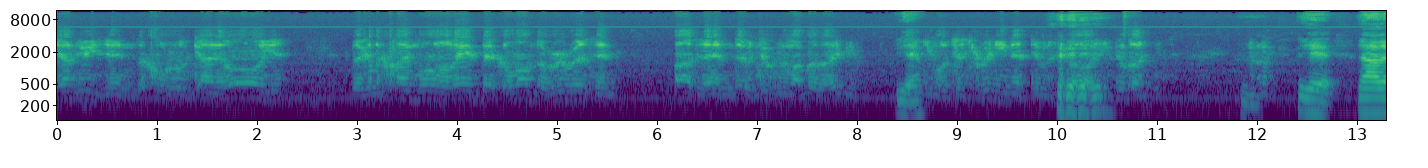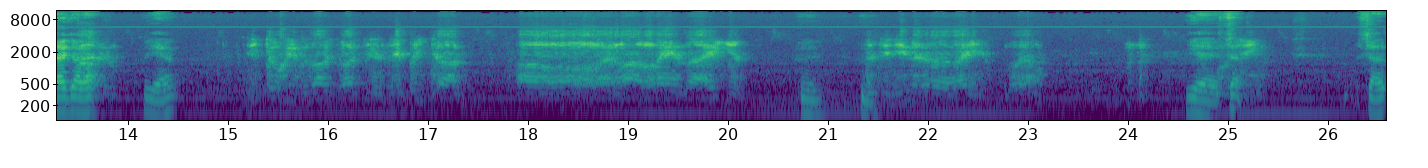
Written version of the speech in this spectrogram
down here and the going, oh yeah, they're going to claim all the land back along the rivers and uh, and they were talking to my brother. Yeah. And he was just grinning at them and said, oh, you do like this. Yeah. No, they got. A, yeah. He's talking with those blokes every time, oh, that land, I hate you. I said, you know, they, well, Yeah. we'll So, so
